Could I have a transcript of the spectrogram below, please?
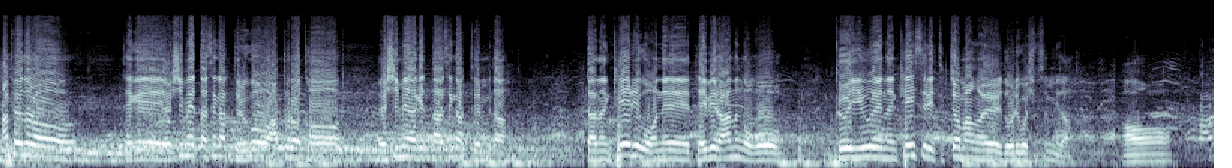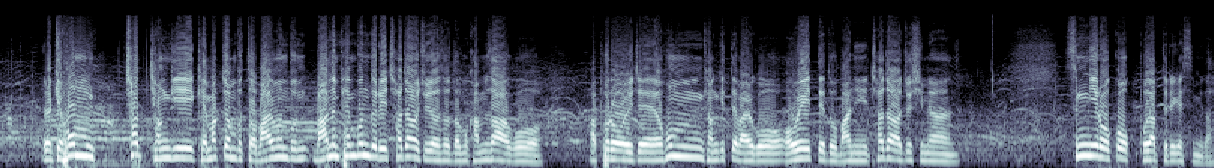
한편으로 되게 열심히 했다 생각 들고 앞으로 더 열심히 하겠다 생각 듭니다. 일단은 K리그 1에 데뷔를 하는 거고 그 이후에는 K3 득점왕을 노리고 싶습니다. 어, 이렇게 홈 첫 경기 개막전부터 많은 분, 많은 팬분들이 찾아와 주셔서 너무 감사하고 앞으로 이제 홈 경기 때 말고 어웨이 때도 많이 찾아와 주시면 승리로 꼭 보답드리겠습니다.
